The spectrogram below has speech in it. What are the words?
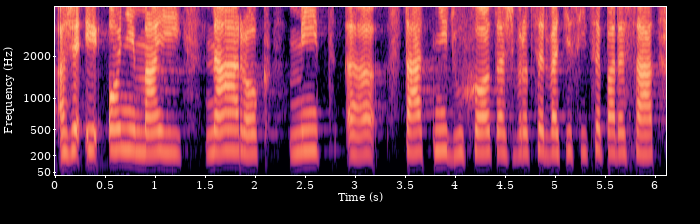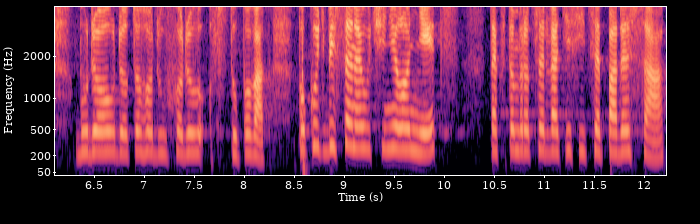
a že i oni mají nárok mít eh, státní důchod až v roce 2050 budou do toho důchodu vstupovat. Pokud by se neučinilo nic, tak v tom roce 2050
